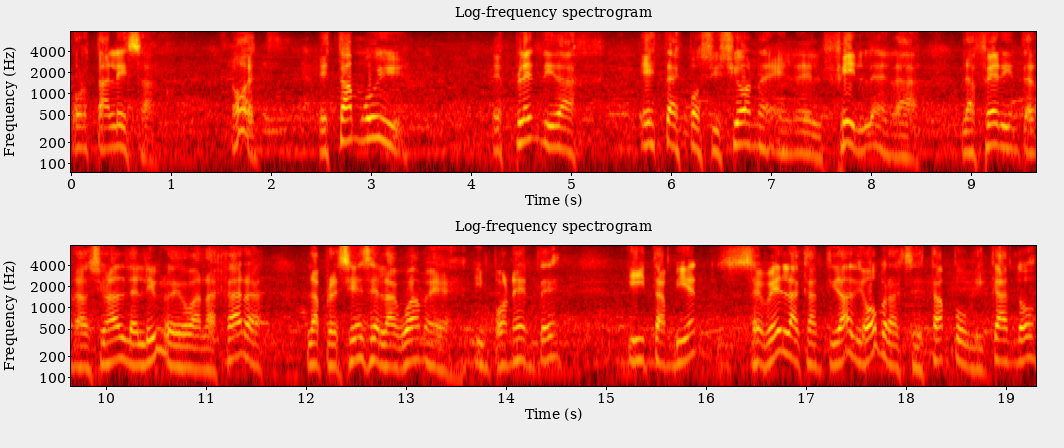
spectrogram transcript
fortaleza. No, está muy espléndida esta exposición en el FIL, en la, la Feria Internacional del Libro de Guadalajara, la presencia de la UAM es imponente y también se ve la cantidad de obras que se están publicando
